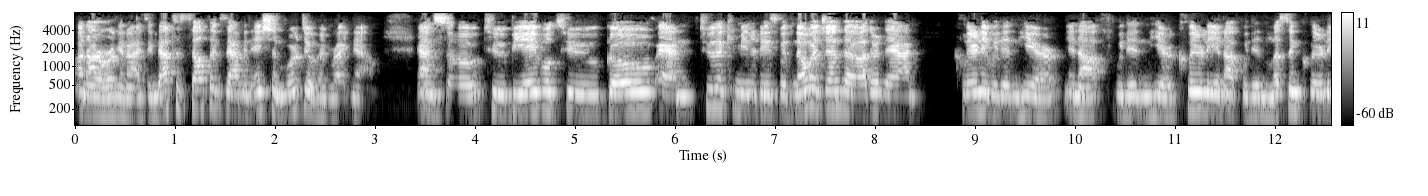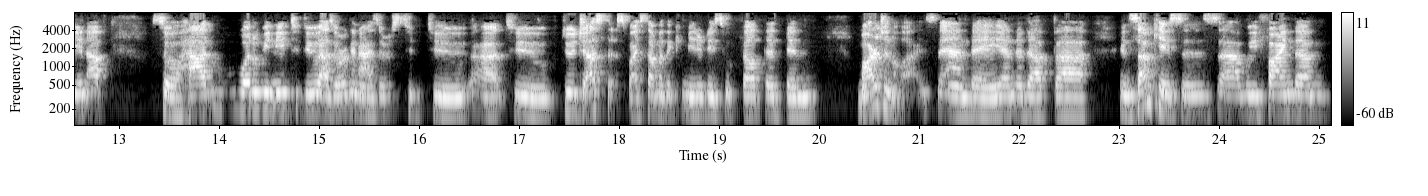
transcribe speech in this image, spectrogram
on our organizing? That's a self examination we're doing right now. And so to be able to go and to the communities with no agenda other than clearly we didn't hear enough, we didn't hear clearly enough, we didn't listen clearly enough. So how what do we need to do as organizers to to uh, to do justice by some of the communities who felt they'd been marginalized, and they ended up, uh, in some cases, uh, we find them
